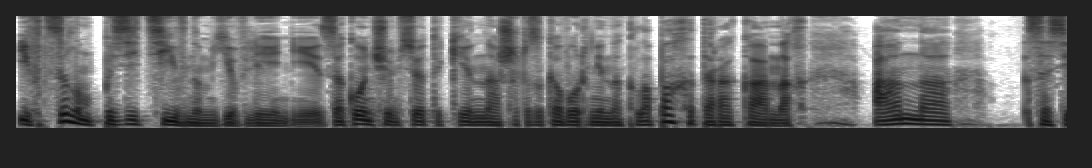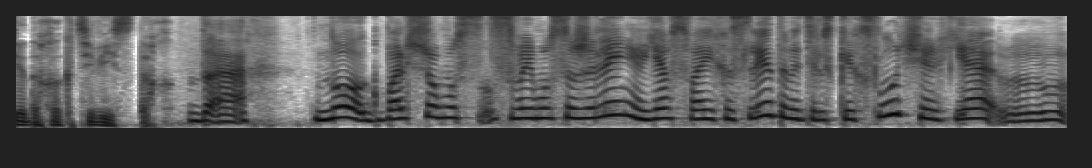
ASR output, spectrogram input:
и в целом позитивном явлении. Закончим все-таки наш разговор не на клопах и тараканах, а на соседах-активистах. Да. Но, к большому своему сожалению, я в своих исследовательских случаях, я э,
